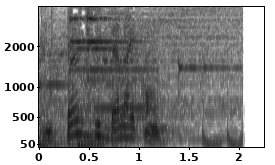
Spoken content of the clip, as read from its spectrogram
and press the bell icon.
